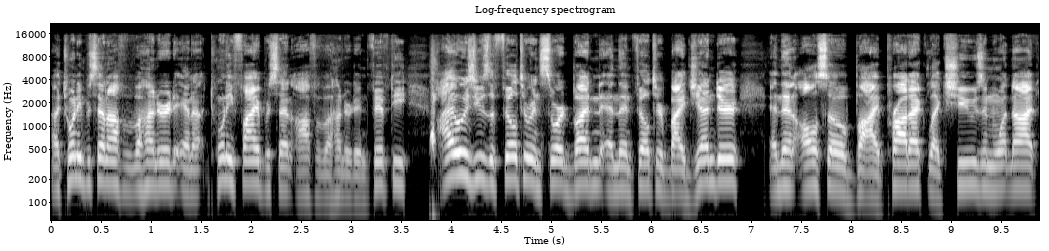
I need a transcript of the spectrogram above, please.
uh, 20% off of 100 and 25% off of 150. I always use the filter and sort button and then filter by gender and then also by product like shoes and whatnot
